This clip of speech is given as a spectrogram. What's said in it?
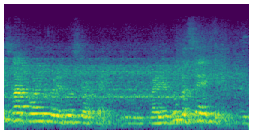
is that going to reduce your pain? When you do the same thing.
